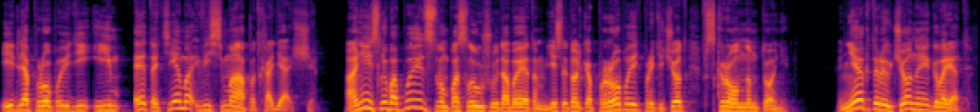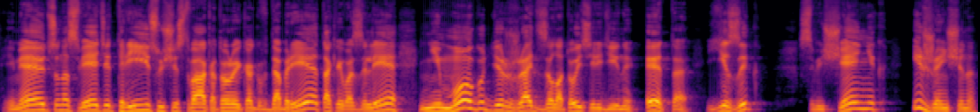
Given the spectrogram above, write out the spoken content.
и для проповеди им эта тема весьма подходяща. Они с любопытством послушают об этом, если только проповедь протечет в скромном тоне. Некоторые ученые говорят, имеются на свете три существа, которые как в добре, так и во зле не могут держать золотой середины. Это язык, священник и женщина.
